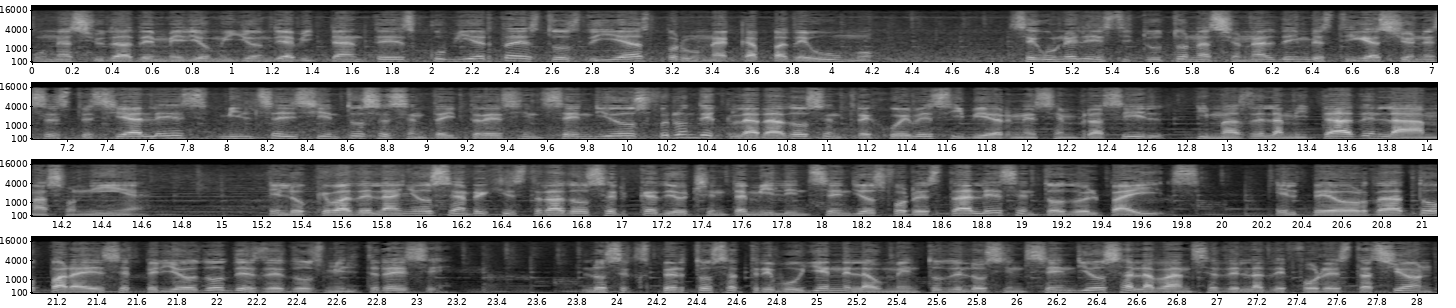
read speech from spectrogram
una ciudad de medio millón de habitantes cubierta estos días por una capa de humo. Según el Instituto Nacional de Investigaciones Especiales, 1.663 incendios fueron declarados entre jueves y viernes en Brasil y más de la mitad en la Amazonía. En lo que va del año se han registrado cerca de 80.000 incendios forestales en todo el país, el peor dato para ese periodo desde 2013. Los expertos atribuyen el aumento de los incendios al avance de la deforestación,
